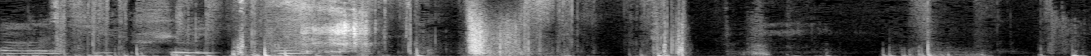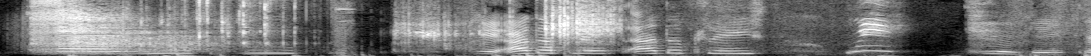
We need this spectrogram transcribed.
Are you sleeping? Are you sleeping? Okay, other place. We okay,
